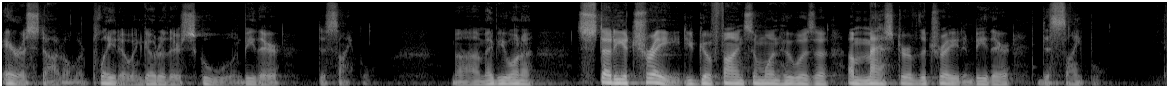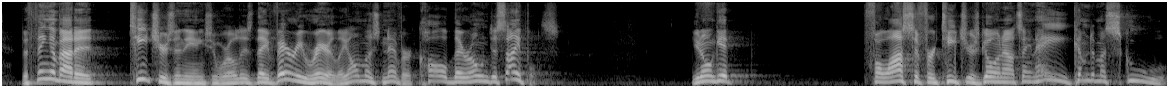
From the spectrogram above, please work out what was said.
Aristotle or Plato and go to their school and be their disciple. Uh, maybe you want to study a trade. You'd go find someone who was a, a master of the trade and be their disciple. The thing about it, teachers in the ancient world is they very rarely, almost never, called their own disciples. You don't get philosopher teachers going out saying, hey, come to my school.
